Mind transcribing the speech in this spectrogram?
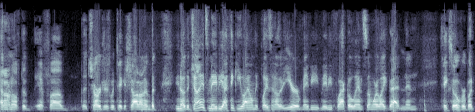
I don't know if the if uh, the Chargers would take a shot on him, but you know the Giants maybe. I think Eli only plays another year. Maybe maybe Flacco lands somewhere like that and then takes over. But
